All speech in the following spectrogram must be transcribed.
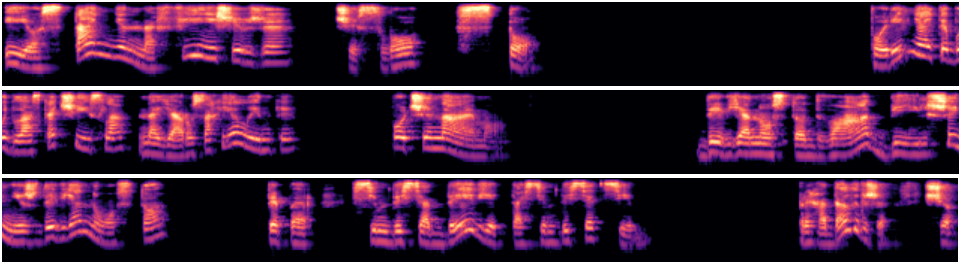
І останнє на фініші вже число 100. Порівняйте, будь ласка, числа на ярусах ялинки. Починаємо. 92 більше, ніж 90. Тепер 79 та 77. Пригадали вже, що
